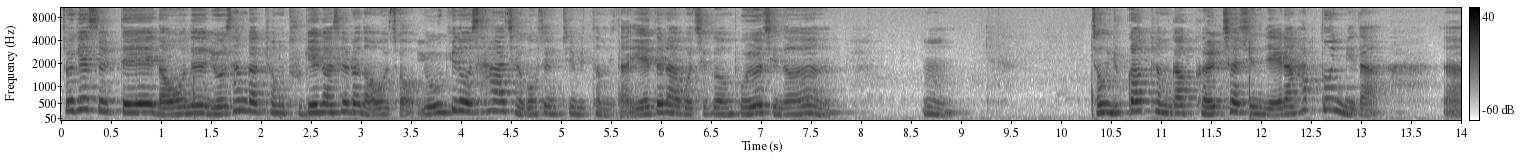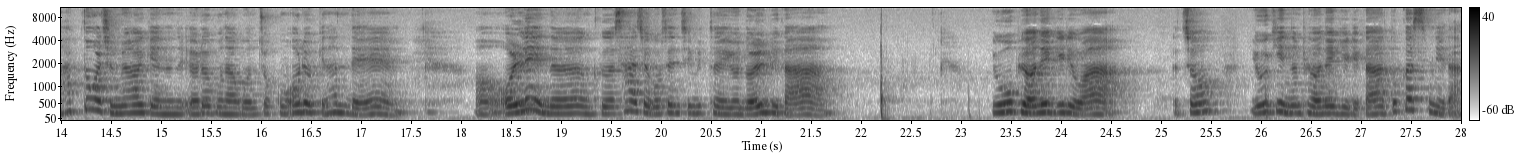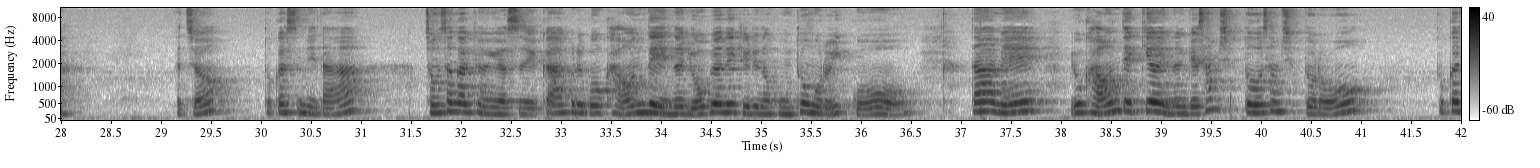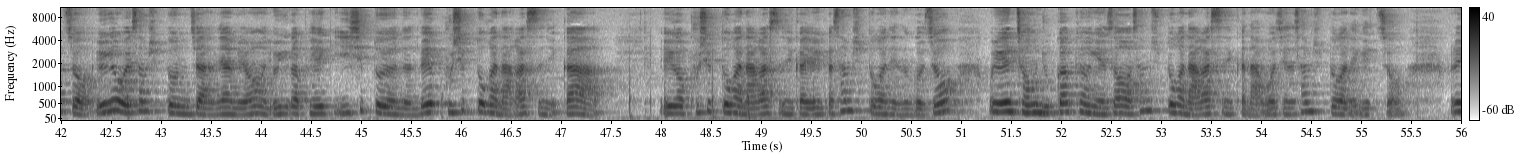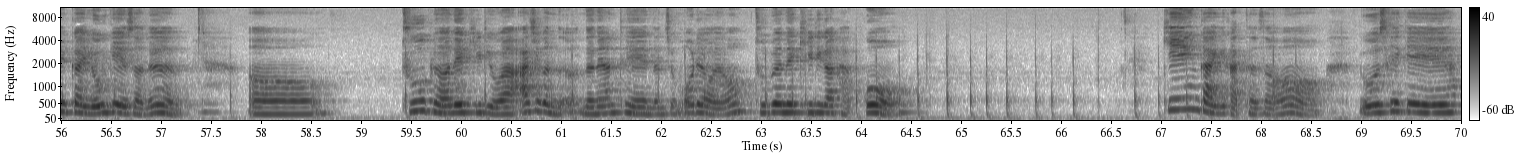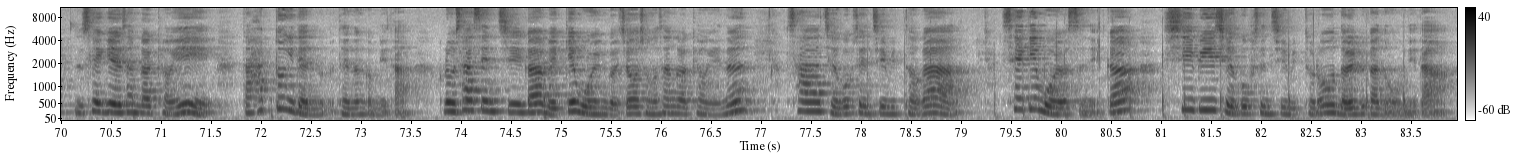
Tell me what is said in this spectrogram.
쪼갰을 때 나오는 요 삼각형 두 개가 새로 나오죠. 여기도 4제곱센티미터입니다. 얘들하고 지금 보여지는 음, 정육각형과 걸쳐진 얘랑 합동입니다. 자, 합동을 증명하기에는 여러분하고는 조금 어렵긴 한데 어, 원래 있는 그 4제곱센티미터의 요 넓이가 요 변의 길이와 그쵸? 여기 있는 변의 길이가 똑같습니다. 그쵸? 똑같습니다. 정삼각형이었으니까 그리고 가운데 있는 요 변의 길이는 공통으로 있고 다음에 요 가운데 끼어 있는 게 30도 30도로 똑같죠? 여기가 왜 30도인지 아냐면 여기가 120도였는데 90도가 나갔으니까 여기가 90도가 나갔으니까 여기가 30도가 되는 거죠. 여기는 정육각형에서 30도가 나갔으니까 나머지는 30도가 되겠죠. 그러니까 여기에서는 어, 두 변의 길이와 아직은 너- 너네한테는 좀 어려워요. 두 변의 길이가 같고 끼인 각이 같아서 요 세 개의 합- 세 개의 삼각형이 다 합동이 된, 되는 겁니다. 그럼 4cm가 몇 개 모인 거죠? 정삼각형에는 4제곱센티미터가 3개 모였으니까 12제곱센티미터로 넓이가 나옵니다.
